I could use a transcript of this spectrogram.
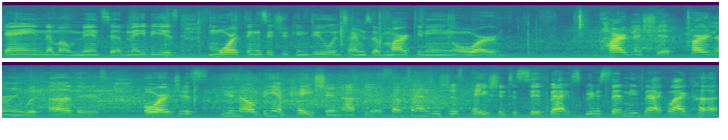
gain the momentum. Maybe it's more things that you can do in terms of marketing or partnership, partnering with others or just you know being patient i feel. Sometimes it's just patient to sit back spirit set me back like huh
